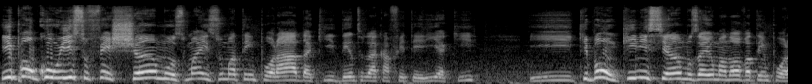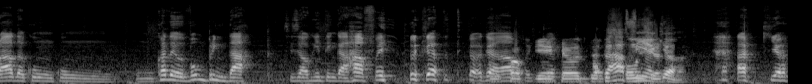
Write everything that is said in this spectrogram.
E bom, com isso fechamos mais uma temporada aqui dentro da cafeteria aqui. E que bom que iniciamos aí uma nova temporada com. com, com cadê? Vamos brindar. Se alguém tem garrafa aí, tá ligado? Tem uma garrafa aqui. aqui ó, Uma garrafinha aqui, ó. Aqui, ó.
